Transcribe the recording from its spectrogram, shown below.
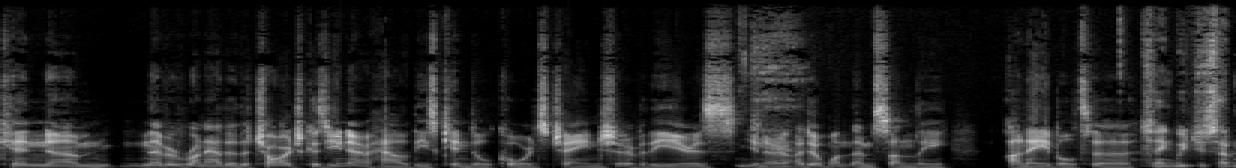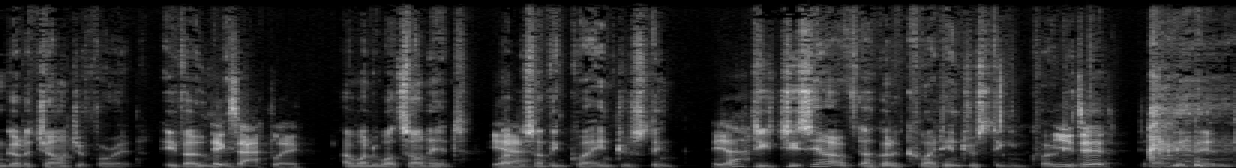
can um, never run out of the charge because you know how these Kindle cords change over the years. You know, I don't want them suddenly unable to. Saying we just haven't got a charger for it. If only. Exactly. I wonder what's on it. Might Yeah. be something quite interesting. Yeah. Do you, do you see how I've, I've got a quite interesting quote? You in did. there? I did.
